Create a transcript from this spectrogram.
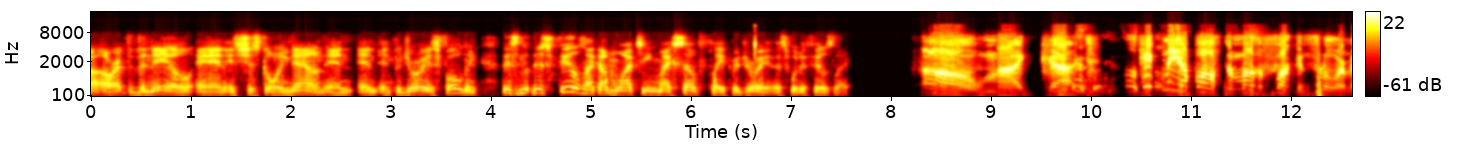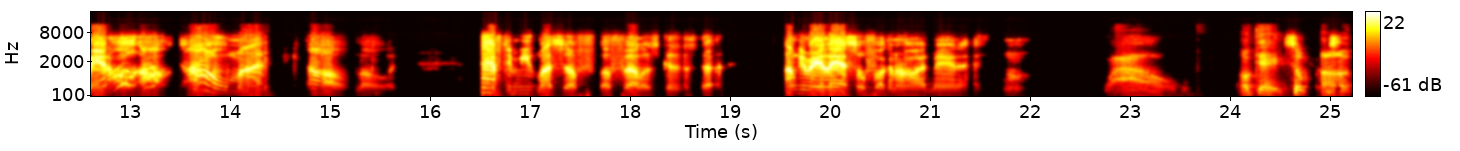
uh, or at the, the nail, and it's just going down. And and and Pedroia is folding. This this feels like I'm watching myself play Pedroia. That's what it feels like. Oh my God. Pick me up off the motherfucking floor, man. Oh, oh, oh my, oh Lord. I have to mute myself, uh, fellas, because uh, I'm getting ready to laugh so fucking hard, man. Mm. Wow. Okay. So Uh,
